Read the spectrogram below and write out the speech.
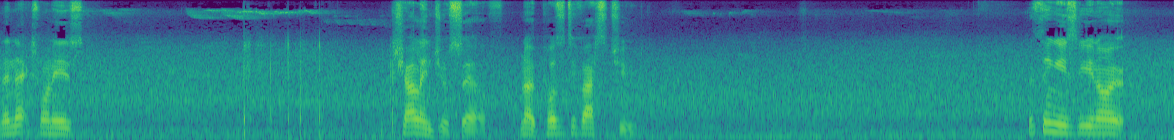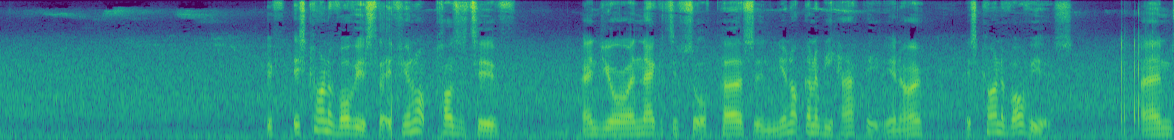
the next one is challenge yourself. No, positive attitude. The thing is, you know, if it's kind of obvious that if you're not positive and you're a negative sort of person, you're not going to be happy, you know? It's kind of obvious. And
